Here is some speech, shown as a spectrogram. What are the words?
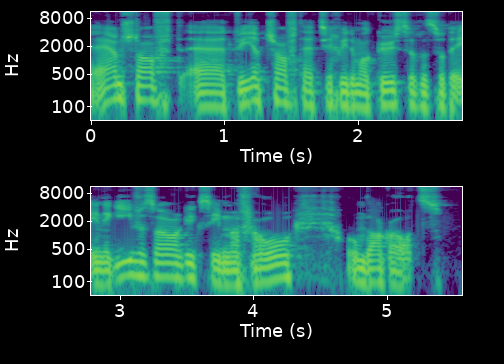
ernsthaft. Äh, die Wirtschaft hat sich wieder mal geäußert zu der Energieversorgung. Sind wir froh. Um was geht's?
